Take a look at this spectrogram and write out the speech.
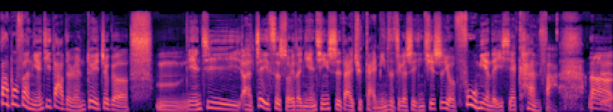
大部分年纪大的人对这个嗯年纪啊这一次所谓的年轻世代去改名字这个事情，其实有负面的一些看法。那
